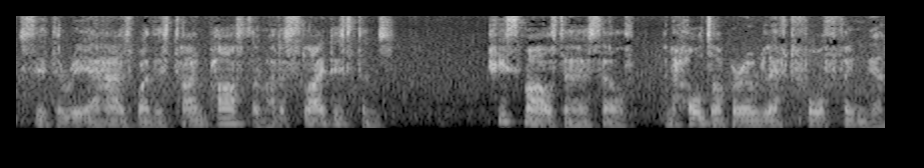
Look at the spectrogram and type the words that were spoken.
Cytherea has by this time passed them at a slight distance. She smiles to herself and holds up her own left fourth finger.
